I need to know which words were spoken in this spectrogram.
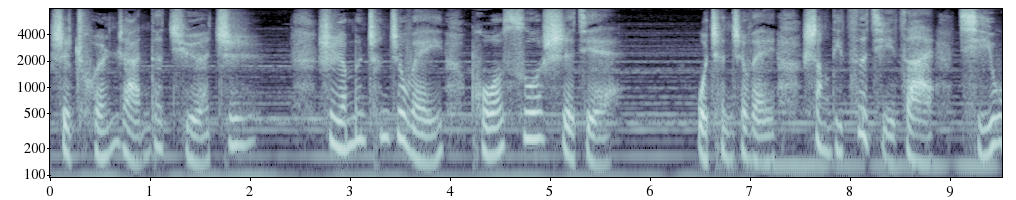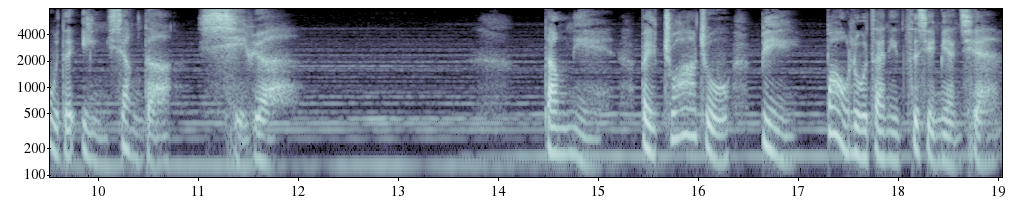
是纯然的觉知，是人们称之为婆娑世界，我称之为上帝自己在起舞的影像的喜悦。当你被抓住并暴露在你自己面前，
